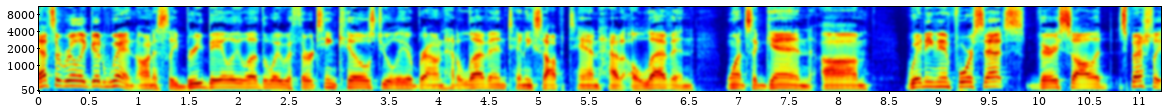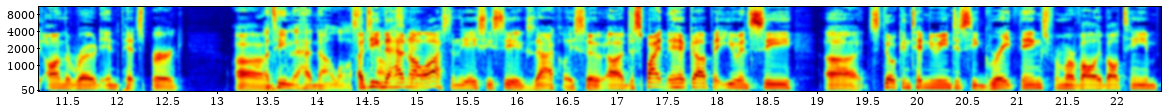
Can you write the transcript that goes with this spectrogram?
that's a really good win, honestly. Bree Bailey led the way with 13 kills. Julia Brown had 11. Tenny Sapatan had 11. Once again, um, winning in four sets, very solid, especially on the road in Pittsburgh. Um, A team that had not lost. a team that had not lost in the ACC, exactly. So, uh, despite the hiccup at UNC, uh, still continuing to see great things from our volleyball team.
